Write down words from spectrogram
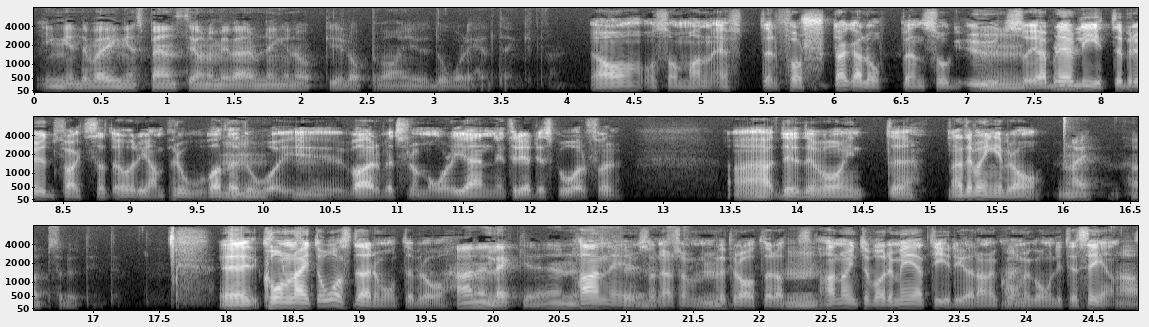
ingen, det var ingen spänst i honom i värmningen och i loppet var han ju dålig helt enkelt. Ja, och som han efter första galoppen såg ut Mm, så jag blev lite brydd faktiskt att Örjan provade Mm, då i varvet från mål igen i tredje spår för ah, det, det var inte, nej det var inget bra. Nej, absolut inte. Eh, Conlight Ås däremot är bra. Han är läcker. En Han är fin sån här som Mm. vi pratar att Mm. han har inte varit med tidigare, han har kommit Nej. igång lite sent. Ja,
